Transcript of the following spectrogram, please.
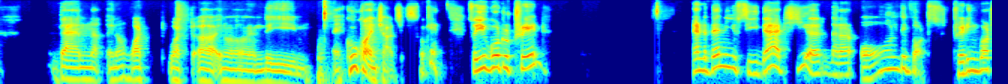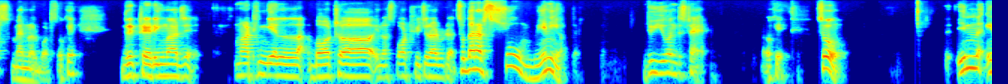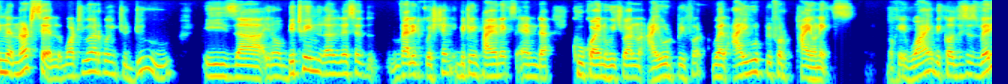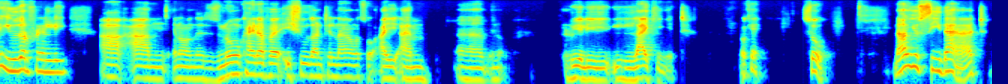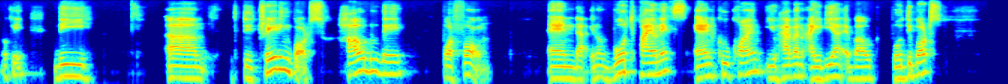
than, you know, what what uh, you know the uh, KuCoin charges. Okay, so you go to trade, and then you see that here there are all the bots, trading bots, manual bots. Okay, grid trading margin, martingale bot, uh, you know, spot future arbitrage. So there are so many of them. Do you understand? Okay, so in in a nutshell, what you are going to do is uh, you know between uh, let's say valid question between Pionex and uh, KuCoin, which one I would prefer? Well, I would prefer Pionex. Okay, why? Because this is very user friendly. Uh, um, you know, there's no kind of uh, issues until now, so I am um, you know really liking it. Okay, so now you see that okay the um, the trading bots how do they perform and uh, you know both Pionex and KuCoin you have an idea about both the bots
